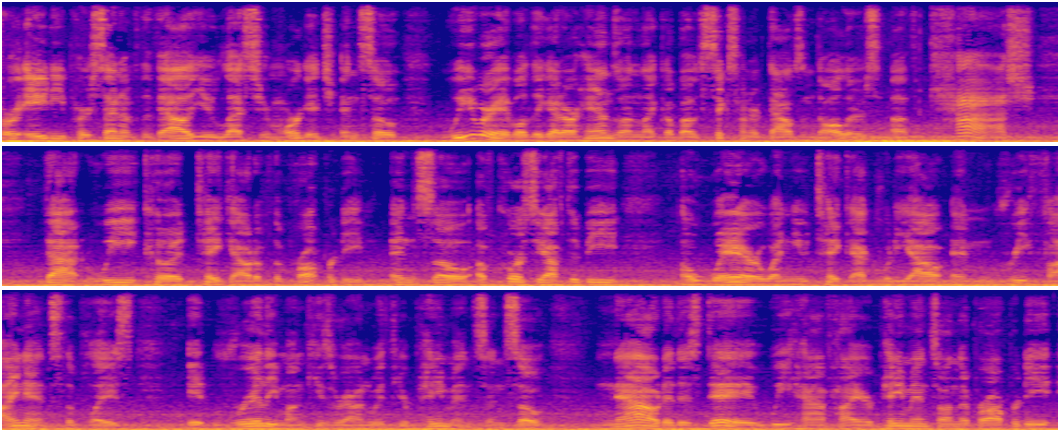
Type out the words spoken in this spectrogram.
for 80% of the value less your mortgage. And so we were able to get our hands on like about $600,000 of cash that we could take out of the property. And so, of course, you have to be aware when you take equity out and refinance the place, it really monkeys around with your payments. And so, now to this day, we have higher payments on the property.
